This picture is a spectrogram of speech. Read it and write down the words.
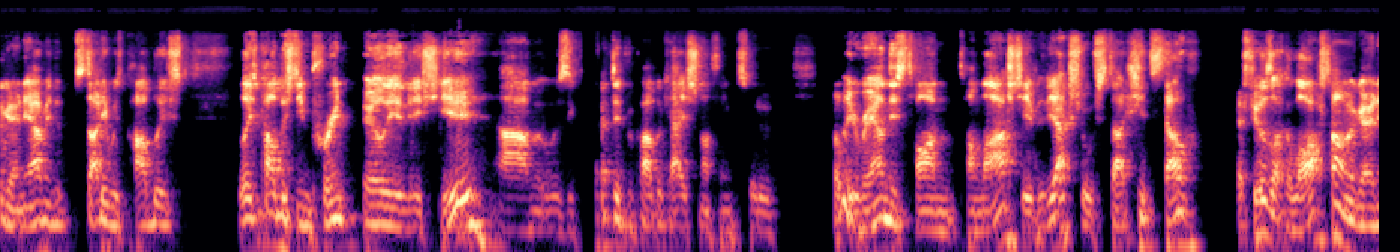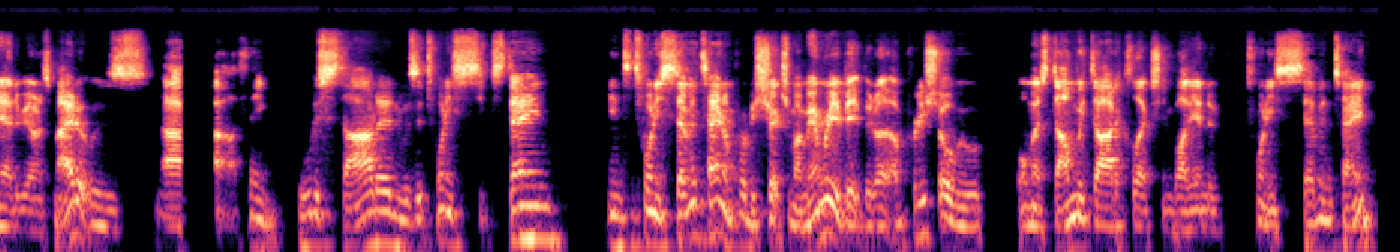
ago now. I mean, the study was published, at least published in print earlier this year. Um, it was accepted for publication, I think, sort of probably around this time time last year. But the actual study itself, it feels like a lifetime ago now. To be honest, mate, it was uh, I think it would have started, was it 2016 into 2017? I'm probably stretching my memory a bit, but I'm pretty sure we were almost done with data collection by the end of 2017,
